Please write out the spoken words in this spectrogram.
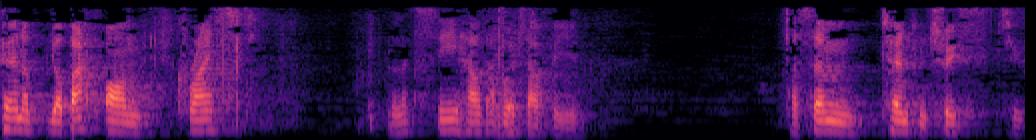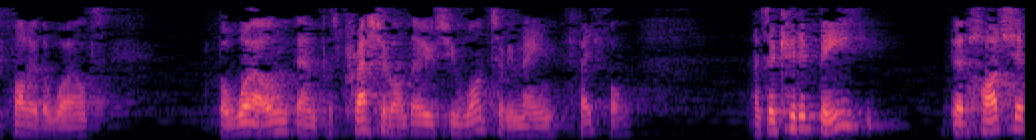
turn up your back on Christ, let's see how that works out for you. As some turn from truth to follow the world, the world then puts pressure on those who want to remain faithful. And so could it be that hardship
